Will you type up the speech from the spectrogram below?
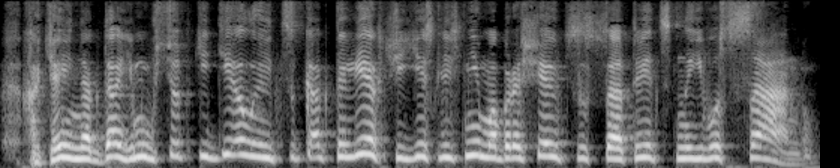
Хотя иногда ему все-таки делается как-то легче, если с ним обращаются соответственно его сану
